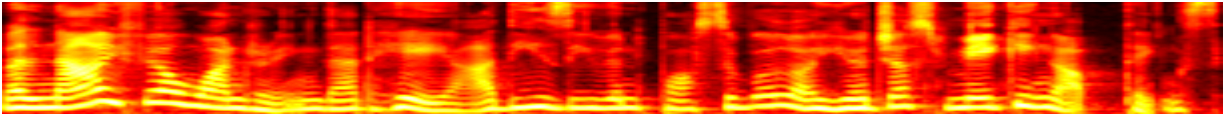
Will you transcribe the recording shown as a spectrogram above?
Well, now if you're wondering that, hey, are these even possible or you're just making up things?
